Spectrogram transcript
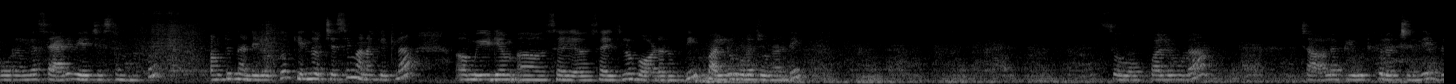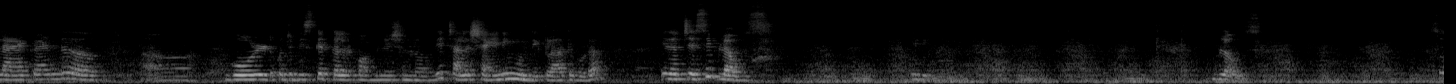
ఓవరాల్గా శారీ వేర్ చేస్తే మనకు ఉంటుందండి లుక్. కింద వచ్చేసి మనకి ఇట్లా మీడియం సై సైజులో బార్డర్ ఉంది. పళ్ళు కూడా చూడండి. సో పళ్ళు కూడా చాలా బ్యూటిఫుల్ వచ్చింది. బ్లాక్ అండ్ గోల్డ్ కొంచెం బిస్కెట్ కలర్ కాంబినేషన్లో ఉంది. చాలా షైనింగ్ ఉంది క్లాత్ కూడా. ఇది వచ్చేసి బ్లౌజ్ ఇది. బ్లౌజ్ సో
